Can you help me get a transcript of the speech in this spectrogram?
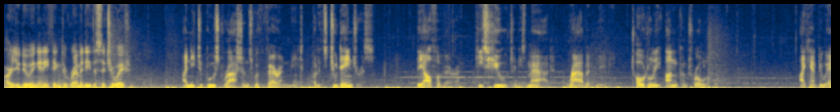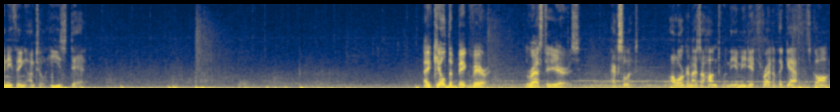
Are you doing anything to remedy the situation? I need to boost rations with Varren meat, but it's too dangerous. The Alpha Varren, he's huge and he's mad. Rabid, maybe. Totally uncontrollable. I can't do anything until he's dead. I killed the big Varren. The rest are yours. Excellent. I'll organize a hunt when the immediate threat of the Geth is gone.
